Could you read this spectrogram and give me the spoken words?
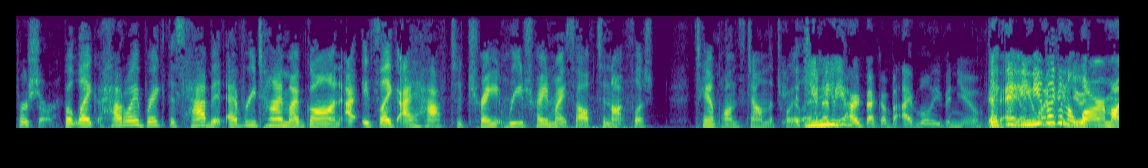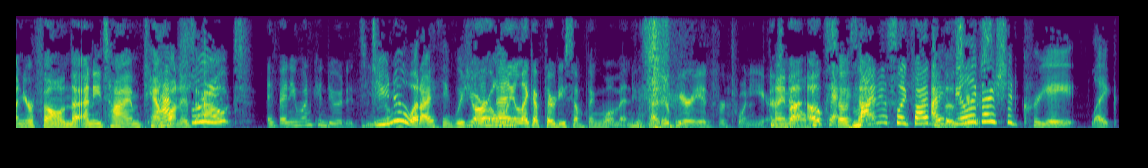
for sure. But like, how do I break this habit? Every time I've gone, I, it's like I have to train, retrain myself to not flush tampons down the toilet. It's gonna be hard, Becca, but I believe in you. If you need like an can do it- alarm on your phone that anytime tampon is out. if anyone can do it, it's you. Do you know what I think we should You're invent? only like a thirty-something woman who's had her period for twenty years. I know. But okay. so. Minus like five of I those feel like. I should create like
